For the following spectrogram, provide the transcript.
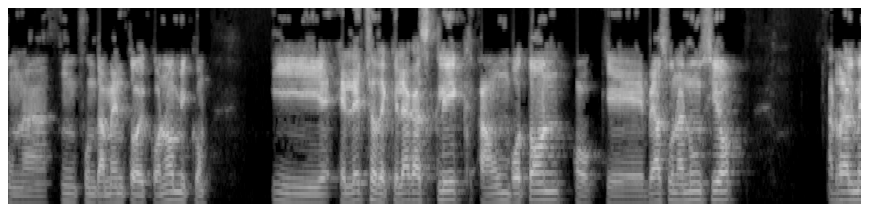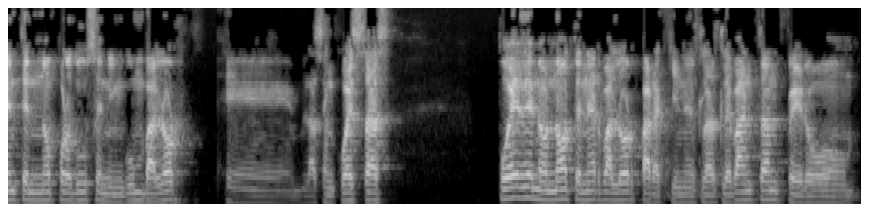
un fundamento económico. Y el hecho de que le hagas clic a un botón o que veas un anuncio realmente no produce ningún valor. Eh, las encuestas pueden o no tener valor para quienes las levantan, pero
